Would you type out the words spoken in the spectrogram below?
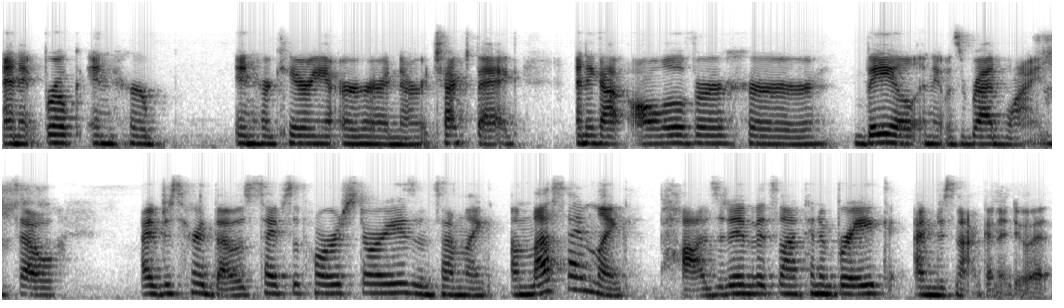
and it broke in her in her carry or in her checked bag, and it got all over her veil, and it was red wine. So I've just heard those types of horror stories, and so I'm like, unless I'm like positive it's not going to break, I'm just not going to do it.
